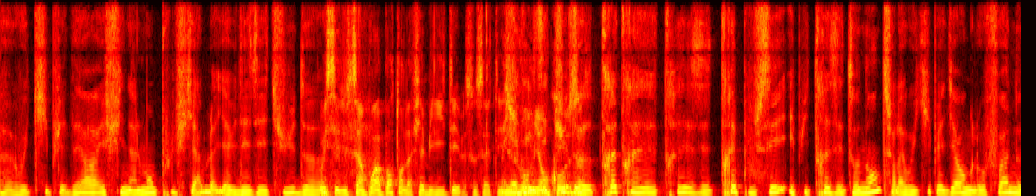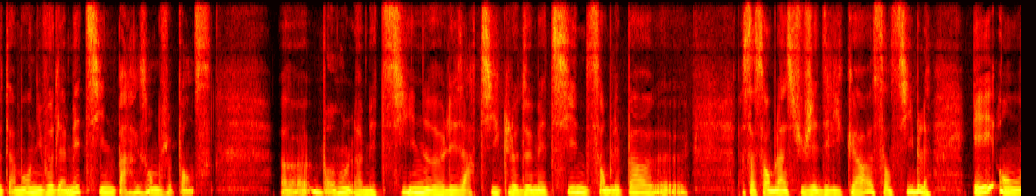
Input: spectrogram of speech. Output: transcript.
euh, Wikipédia est finalement plus fiable. Il y a eu des études. Oui, c'est un point important, la fiabilité, parce que ça a été souvent mis en cause. Il y a des études très, très, très, très poussées et puis très étonnantes sur la Wikipédia anglophone, notamment au niveau de la médecine, par exemple, je pense. Euh, bon, la médecine, euh, les articles de médecine ne semblaient pas. Euh, ça semble un sujet délicat, sensible. Et on,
